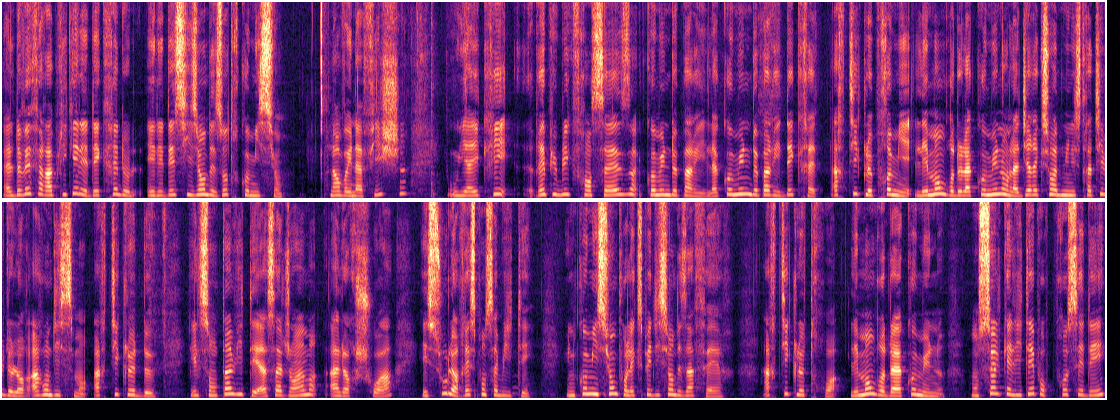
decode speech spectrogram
Elle devait faire appliquer les décrets et les décisions des autres commissions. Là, on voit une affiche où il y a écrit République française, Commune de Paris. La Commune de Paris décrète. Article 1er. Les membres de la commune ont la direction administrative de leur arrondissement. Article 2. Ils sont invités à s'adjoindre à leur choix et sous leur responsabilité. Une commission pour l'expédition des affaires. Article 3. Les membres de la commune ont seule qualité pour procéder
